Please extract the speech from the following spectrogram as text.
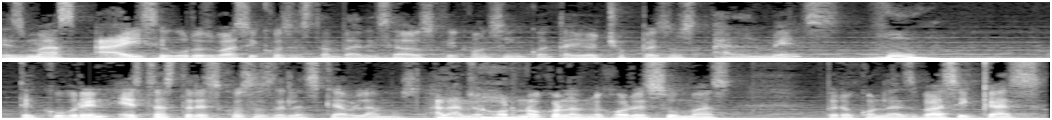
Es más, hay seguros básicos estandarizados que con 58 pesos al mes Hmm, te cubren estas tres cosas de las que hablamos. A lo Ok. mejor no con las mejores sumas, pero con las básicas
